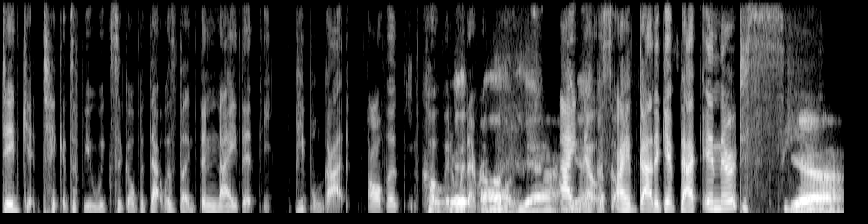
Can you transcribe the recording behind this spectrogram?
did get tickets a few weeks ago, but that was like the night that people got all the COVID or whatever. oh yeah I yeah. know. So I've got to get back in there to see. Yeah.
